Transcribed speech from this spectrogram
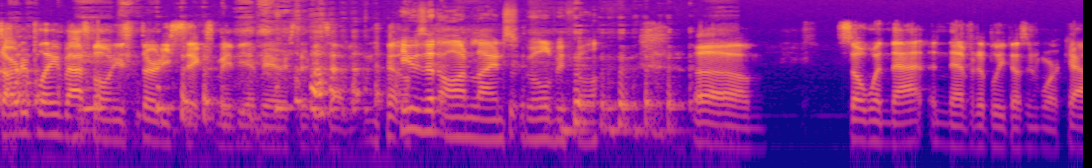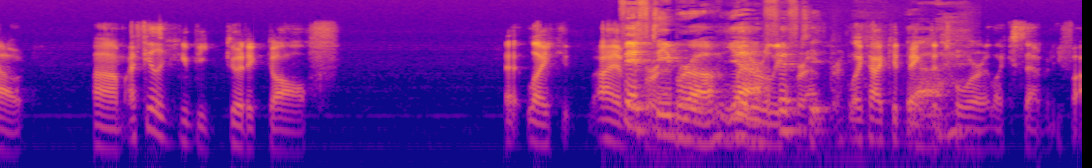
started playing basketball when he was 36, maybe the NBA he was 37. No. He was at online school before. Um, so when that inevitably doesn't work out, um, I feel like you can be good at golf. At, like I have 50, forever. bro. Yeah, literally 50. forever. Like I could make Yeah. the tour at like 75.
